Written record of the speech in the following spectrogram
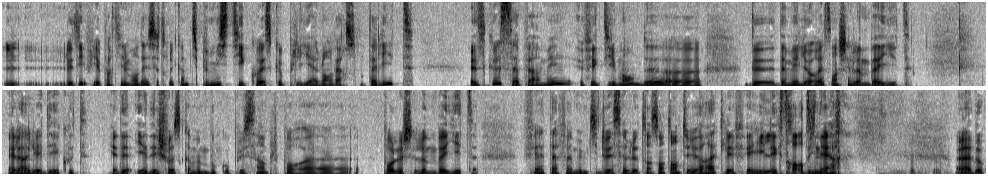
le, type, il est parti demander ce truc un petit peu mystique. Est-ce que plier à l'envers son talit, est-ce que ça permet effectivement de euh, d'améliorer son Shalom Bayit? Et alors, il lui a dit, écoute, il y, a des- il y a des choses quand même beaucoup plus simples pour, euh, pour le Shalom Bayit. Fais à ta femme une petite vaisselle de temps en temps, tu verras que l'effet, il est extraordinaire. Voilà, donc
